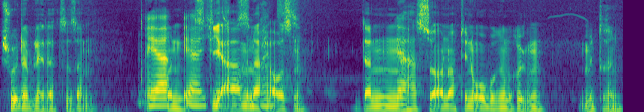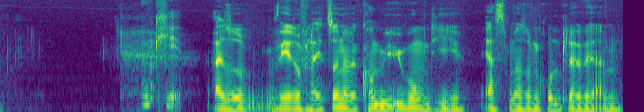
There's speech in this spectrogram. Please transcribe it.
Schulterblätter zusammen Ja, und ja, ich die weiß, Arme nach meinst. außen. Dann Ja. hast du auch noch den oberen Rücken mit drin. Okay. Also wäre vielleicht so eine Kombiübung, die erstmal so ein Grundlevel an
